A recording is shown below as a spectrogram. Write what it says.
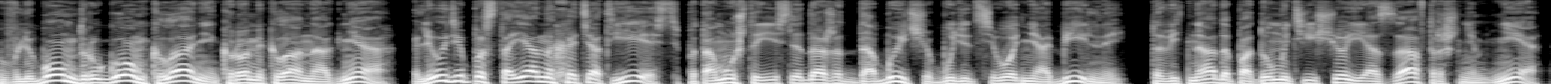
В любом другом клане, кроме клана огня, люди постоянно хотят есть, потому что если даже добыча будет сегодня обильной, то ведь надо подумать еще и о завтрашнем дне,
